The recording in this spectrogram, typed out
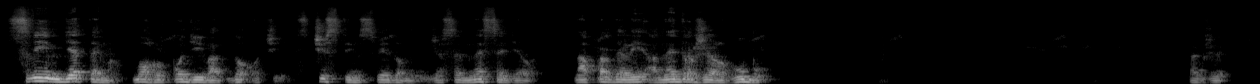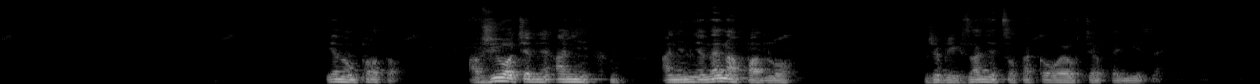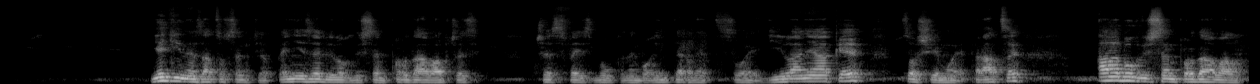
svým dětem mohl podívat do očí s čistým svědomím, že jsem neseděl na prdeli a nedržel hubu. Takže jenom proto. A v životě mě ani, ani mě nenapadlo, že bych za něco takového chtěl peníze. Jediné, za co jsem chtěl peníze, bylo, když jsem prodával přes, přes Facebook nebo internet svoje díla nějaké, což je moje práce. Alebo když jsem prodával,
